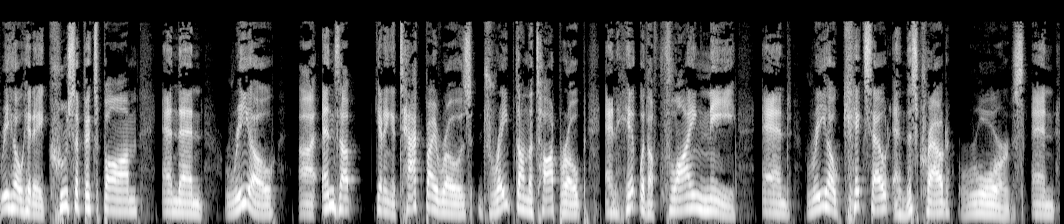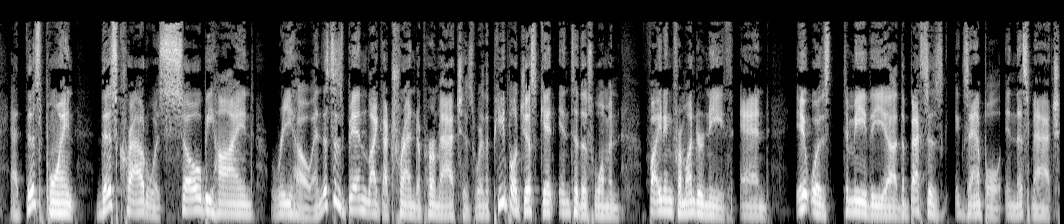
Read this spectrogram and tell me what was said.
Riho hit a crucifix bomb, and then Riho uh, ends up getting attacked by Rose, draped on the top rope, and hit with a flying knee and Riho kicks out and this crowd roars. And at this point, this crowd was so behind Riho. And this has been like a trend of her matches where the people just get into this woman fighting from underneath. And it was to me the, uh, the best example in this match.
